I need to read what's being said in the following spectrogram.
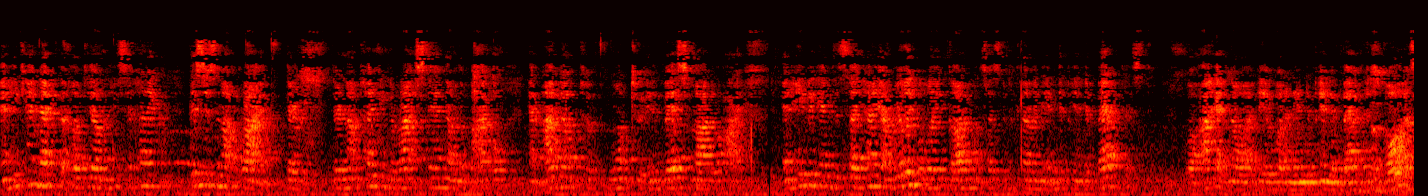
And he came back to the hotel and he said, honey, this is not right. They're, they're not taking the right stand on the Bible, and I don't to, want to invest my life. And he began to say, honey, I really believe God wants us to become an independent Baptist. Well, I had no idea what an independent Baptist was.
